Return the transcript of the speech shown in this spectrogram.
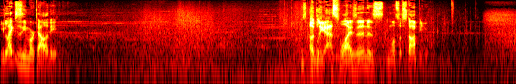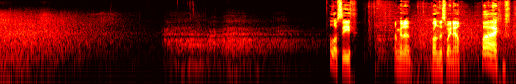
He likes his immortality. His ugly ass flies in and wants to stop you. Hello, Seath. I'm gonna run this way now. Bye.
